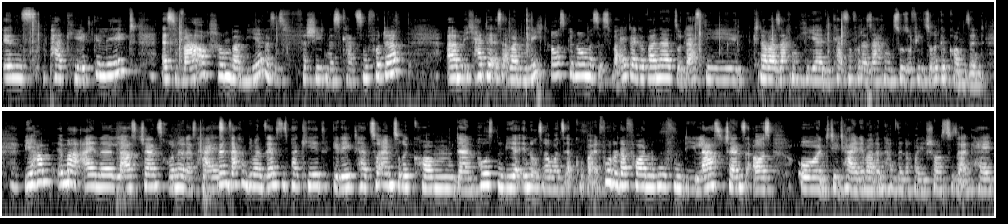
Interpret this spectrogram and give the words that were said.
ins Paket gelegt. Es war auch schon bei mir, das ist verschiedenes Katzenfutter. Ähm, ich hatte es aber nicht rausgenommen, es ist weitergewandert, sodass die Knabbersachen hier, die Katzenfuttersachen zu so viel zurückgekommen sind. Wir haben immer eine Last Chance Runde, das heißt, wenn Sachen, die man selbst ins Paket gelegt hat, zu einem zurückkommen, dann posten wir in unserer WhatsApp-Gruppe ein Foto davon, rufen die Last Chance aus und die Teilnehmerinnen haben dann nochmal die Chance zu sagen, hey,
